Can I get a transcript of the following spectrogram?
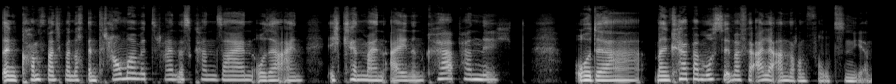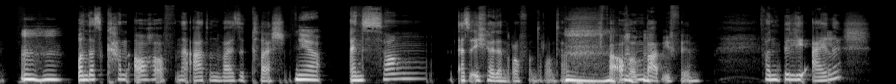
Dann kommt manchmal noch ein Trauma mit rein, das kann sein, oder ein, ich kenne meinen eigenen Körper nicht, oder mein Körper musste immer für alle anderen funktionieren. Mhm. Und das kann auch auf eine Art und Weise clashen. Ja. Ein Song, also ich höre den drauf und runter. Ich war auch im Barbie-Film. Von Billie Eilish,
